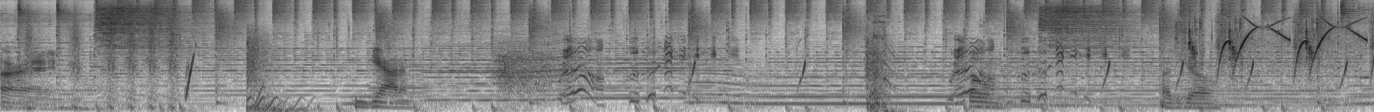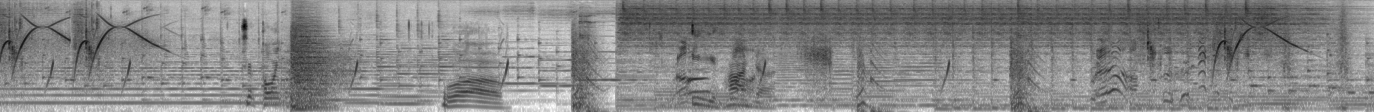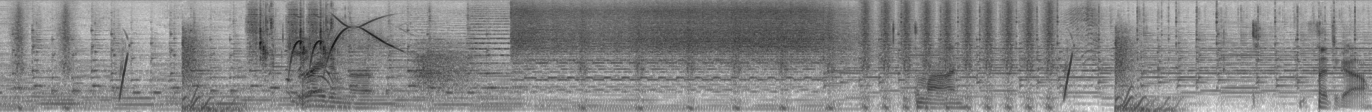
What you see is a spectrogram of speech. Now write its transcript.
All right. Got him. Boom. Let's go. Trip point. Whoa. E Honda. Right in the... Come on. Let's go.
